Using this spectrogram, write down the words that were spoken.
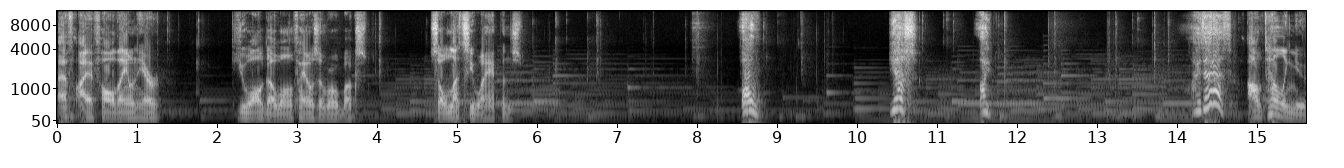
If I fall down here, you all got 1,000 Robux. So let's see what happens. Oh! Yes! I... I did it! I'm telling you,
